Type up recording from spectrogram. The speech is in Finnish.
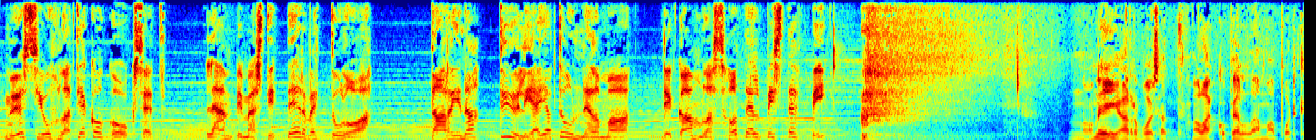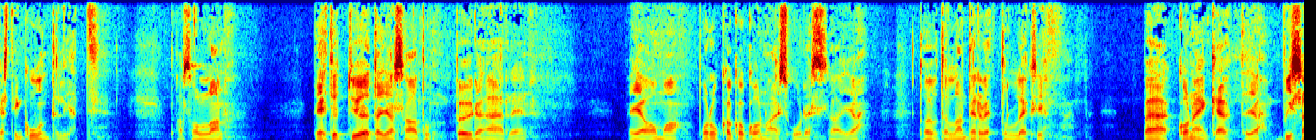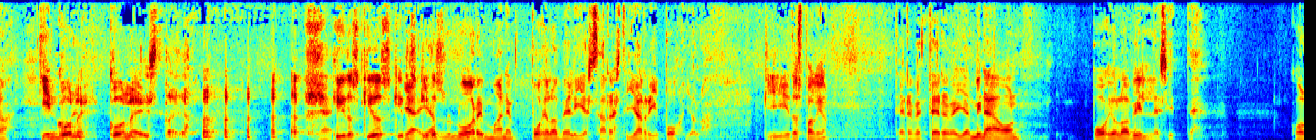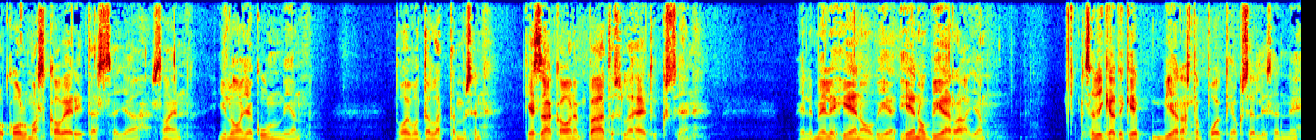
Myös juhlat ja kokoukset. Lämpimästi tervetuloa. Tarina, tyyliä ja tunnelmaa. degamlashotel.fi No niin, arvoisat Alakko pelaamaan podcastin kuuntelijat. Taas ollaan tehty työtä ja saatu pöydän ääreen meidän oma porukka kokonaisuudessaan ja toivotellaan tervetulleeksi pääkoneen käyttäjä Visa Kinnunen. Kone, koneista. Ja Ja- kiitos, kiitos, kiitos, ja, kiitos. ja nuorimmainen Pohjola veljessarjasta Jari Pohjola. Kiitos paljon. Terve, terve. Ja minä olen Pohjola Ville sitten, kol- kolmas kaveri tässä ja sain ilon ja kunnian toivotella tämmöisen kesäkauden päätöslähetykseen. Meille, meille hieno, vie, hieno vieraan ja se mikä tekee vierasta poikkeuksellisen, niin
